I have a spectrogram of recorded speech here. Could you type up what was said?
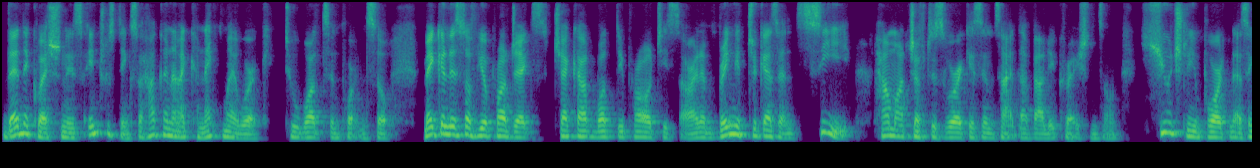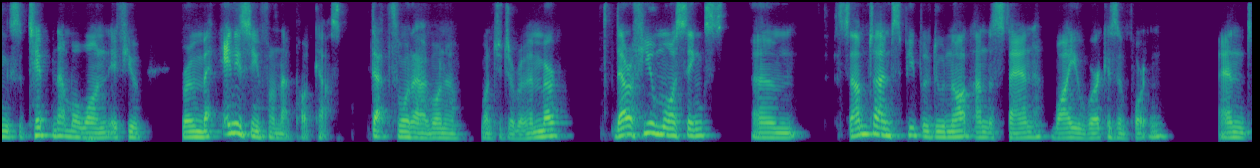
Then the question is interesting. So, how can I connect my work to what's important? So, make a list of your projects, check out what the priorities are, and then bring it together and see how much of this work is inside that value creation zone. Hugely important. I think it's tip number one. If you remember anything from that podcast, that's what I want to want you to remember. There are a few more things um, sometimes people do not understand why your work is important. And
